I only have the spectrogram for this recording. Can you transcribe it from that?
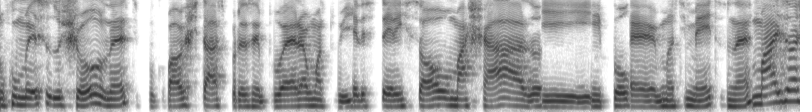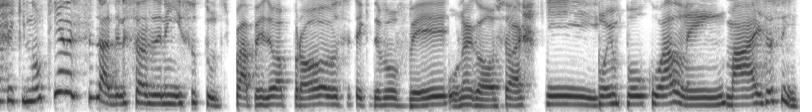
no começo do show, né? Tipo, o Stars, por exemplo, era uma tweet, eles terem só o machado e, e pouco é, mantimentos, né? Mas eu achei que não tinha necessidade deles fazerem isso tudo. Tipo, ah, perdeu a prova, você tem que devolver o negócio. Eu acho que foi um pouco além. Mas, assim,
